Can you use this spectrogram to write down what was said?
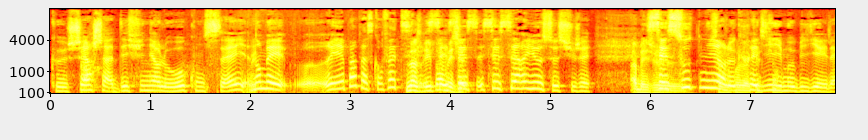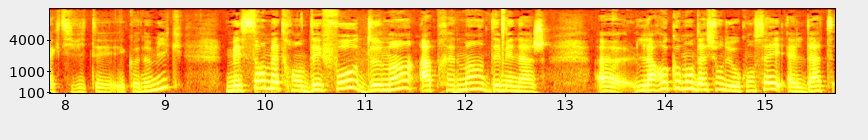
que cherche à définir le Haut Conseil. Non, mais euh, riez pas parce qu'en fait, c'est sérieux ce sujet. Ah, c'est soutenir le crédit immobilier et l'activité économique, mais sans mettre en défaut demain, après-demain, des ménages. Euh, la recommandation du Haut Conseil, elle date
